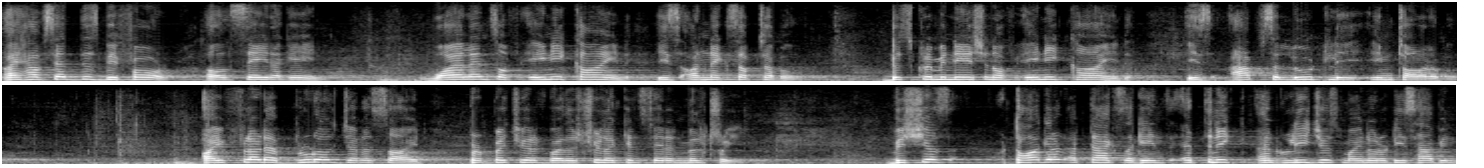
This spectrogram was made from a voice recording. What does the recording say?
I have said this before, I'll say it again. Violence of any kind is unacceptable. Discrimination of any kind is absolutely intolerable. I fled a brutal genocide perpetuated by the Sri Lankan state and military. Vicious targeted attacks against ethnic and religious minorities have been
